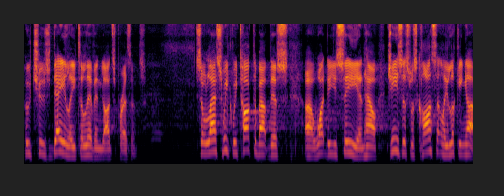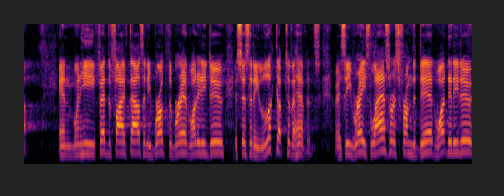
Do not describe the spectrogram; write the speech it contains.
who choose daily to live in God's presence. So last week we talked about this uh, what do you see, and how Jesus was constantly looking up. And when he fed the 5,000, he broke the bread. What did he do? It says that he looked up to the heavens. As he raised Lazarus from the dead, what did he do?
